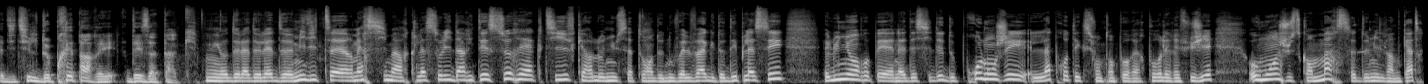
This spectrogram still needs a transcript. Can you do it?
dit-il, de préparer des attaques. Au-delà de l'aide militaire, Merci Marc. La solidarité se réactive car l'ONU s'attend à de nouvelles vagues de déplacés. L'Union européenne a décidé de prolonger la protection temporaire pour les réfugiés au moins jusqu'en mars 2024.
